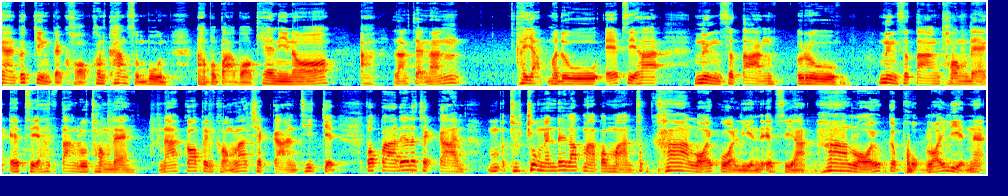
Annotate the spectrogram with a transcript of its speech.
งานก็จริงแต่ขอบค่อนข้างสมบูรณ์อะปาปาบอกแค่นี้เนาะอะหลังจากนั้นขยับมาดู FC ฮะ1สตางค์รู1 สตางค์ทองแดง FC ฮะสตางค์รูทองแดงนะก็เป็นของราชการที่7ปาปาได้ราชการช่วงนั้นได้รับมาประมาณสัก500 กว่าเหรียญ FC ฮะ500เกือบ600 เหรียญเนี่ย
